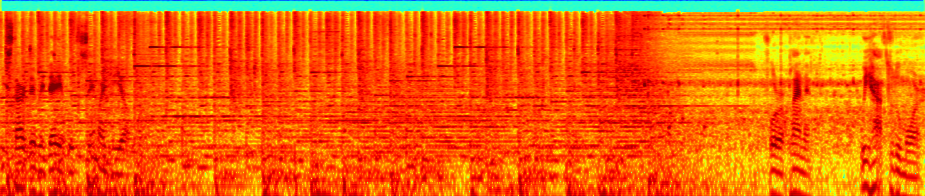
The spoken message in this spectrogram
We start every day with the same idea for our planet we have to do more.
